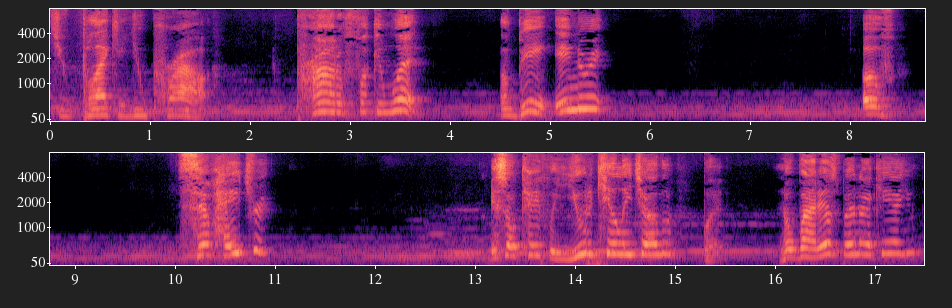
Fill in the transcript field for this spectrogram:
You black and you proud. Proud of fucking what? Of being ignorant? Of self hatred? It's okay for you to kill each other, but nobody else better not kill you?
